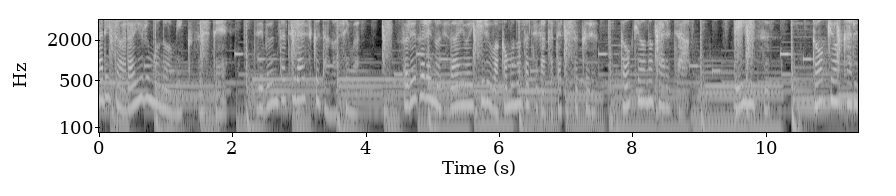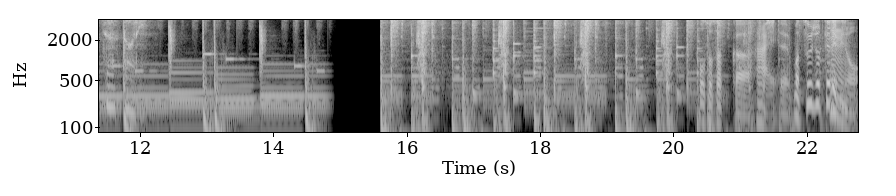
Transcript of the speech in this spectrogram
ありとあらゆるものをミックスして自分たちらしく楽しむそれぞれの時代を生きる若者たちが形作る東京のカルチャー。Beams 東京カルチャーストーリー放送作家として、まあ、通常テレビの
